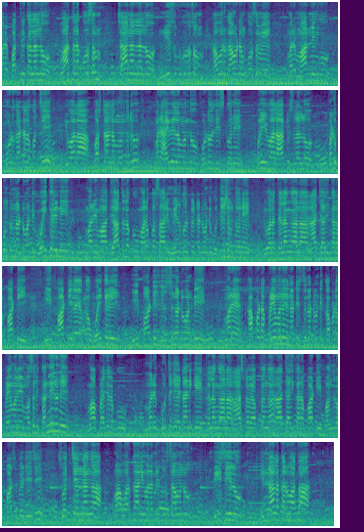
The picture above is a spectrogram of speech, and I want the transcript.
మరి పత్రికలలో వార్తల కోసం ఛానళ్ళలో న్యూస్ కోసం కవర్ కావడం కోసమే మరి మార్నింగ్ మూడు గంటలకు వచ్చి ఇవాళ బస్టాండ్ల ముందు మరి హైవేల ముందు ఫోటోలు తీసుకొని పోయి వాళ్ళ ఆఫీసులలో పడుకుంటున్నటువంటి వైఖరిని మరి మా జాతులకు మరొకసారి మేలుకొల్పేటటువంటి ఉద్దేశంతోనే ఇవాళ తెలంగాణ రాజ్యాధికార పార్టీ ఈ పార్టీల యొక్క వైఖరి ఈ పార్టీలు చేస్తున్నటువంటి మరి కపట ప్రేమనే నటిస్తున్నటువంటి కపట ప్రేమనే మసలి కన్నీరుని మా ప్రజలకు మరి గుర్తు చేయడానికి తెలంగాణ రాష్ట్ర వ్యాప్తంగా రాజ్యాధికార పార్టీ బంద్లో పార్టిసిపేట్ చేసి స్వచ్ఛందంగా మా వర్గాలు ఇవాళ మీరు చూస్తా ఉన్నారు. బీసీలు ఇన్నాళ్ళ తర్వాత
